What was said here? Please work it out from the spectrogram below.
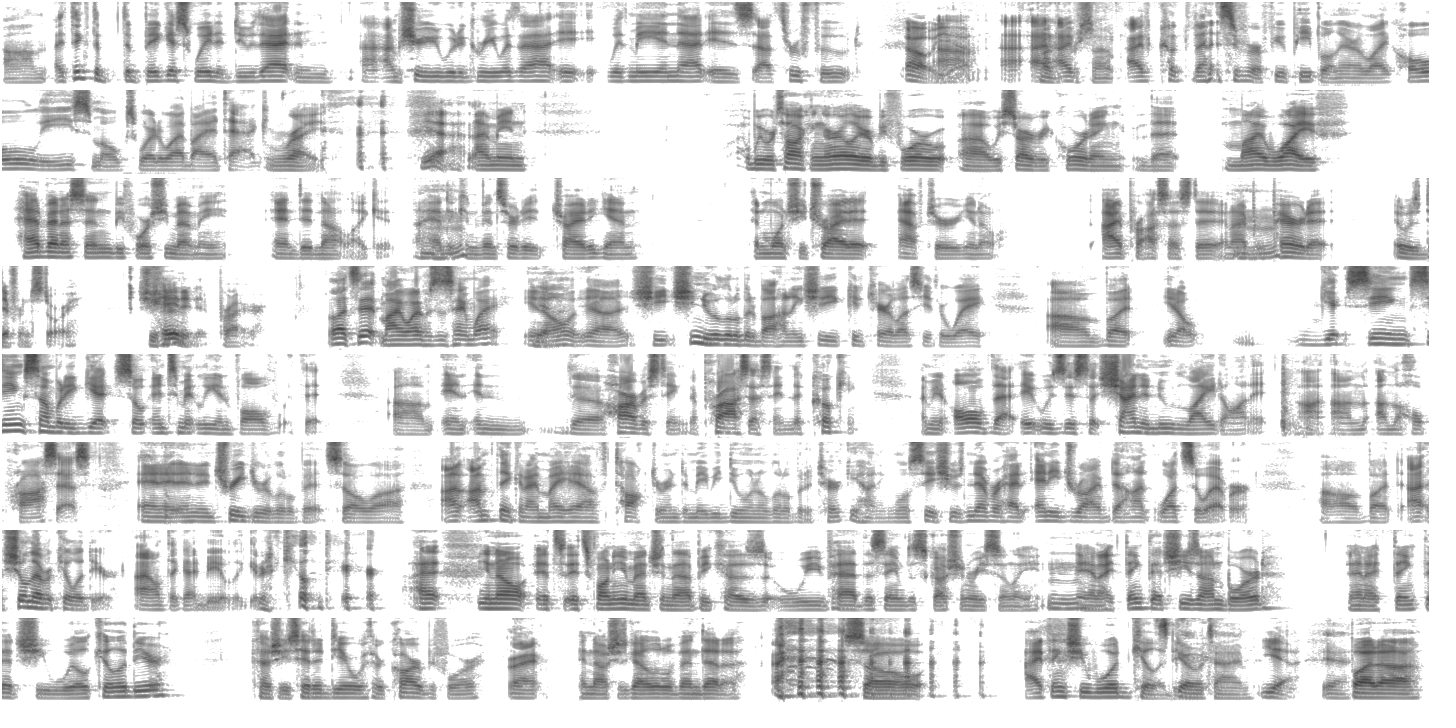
Um, I think the, the biggest way to do that, and I- I'm sure you would agree with that, i with me in that, is uh, through food. Oh yeah, Um, I, I, I've, I've cooked venison for a few people, and they're like, "Holy smokes, where do I buy a tag?" right. Yeah, I mean, we were talking earlier before uh, we started recording that my wife had venison before she met me and did not like it. I had to convince her to try it again, and once she tried it, after you know, I processed it and I prepared it, it was a different story. She Sure. hated it prior. Well, that's it. My wife was the same way. You Yeah. know, yeah, she she knew a little bit about hunting. She could care less either way. Um, but you know, get seeing seeing somebody get so intimately involved with it, um, in in the harvesting, the processing, the cooking. I mean, all of that. It was just to shine a new light on it, on on, on the whole process, and it, and it intrigued her a little bit. So uh, I, I'm thinking I may have talked her into maybe doing a little bit of turkey hunting. We'll see. She was never had any drive to hunt whatsoever. Uh, but I, she'll never kill a deer. I don't think I'd be able to get her to kill a deer. I, you know, it's it's funny you mention that because we've had the same discussion recently, and I think that she's on board, and I think that she will kill a deer, because she's hit a deer with her car before, Right. And now she's got a little vendetta. so, I think she would kill a It's deer. go time. Yeah. Yeah. But uh,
